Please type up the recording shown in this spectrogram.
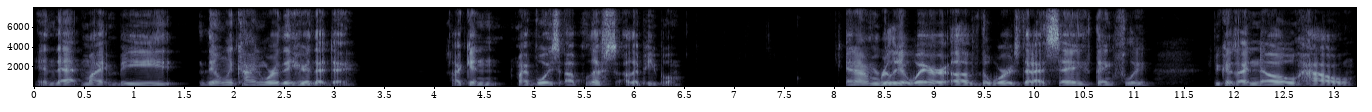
and that might be the only kind word they hear that day. I can, my voice uplifts other people. And I'm really aware of the words that I say, thankfully, because I know how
